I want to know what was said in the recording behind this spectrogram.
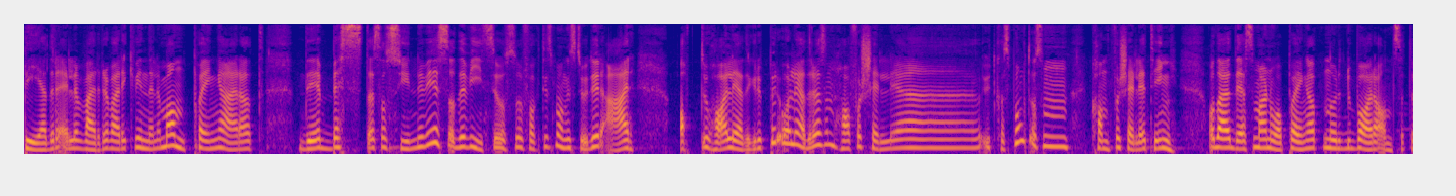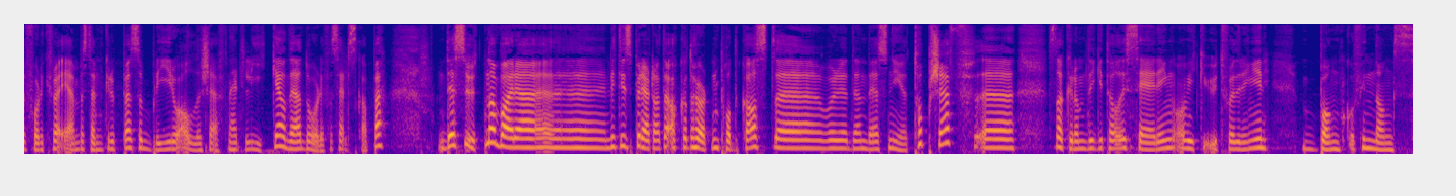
bedre eller verre å være kvinne eller mann. Poenget er at det beste sannsynligvis, og det viser jo også faktisk mange studier, er at du har ledergrupper og ledere som har forskjellige utgangspunkt, og som kan forskjellige ting. Og det er jo det som er noe av poenget, at når du bare ansetter folk fra én bestemt gruppe, så blir jo alle sjefene helt like, og det er dårlig for selskapet. Dessuten er bare eh, litt inspirert av at jeg akkurat har hørt en podkast uh, hvor DNBs nye toppsjef uh, snakker om digitalisering og hvilke utfordringer bank og finans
